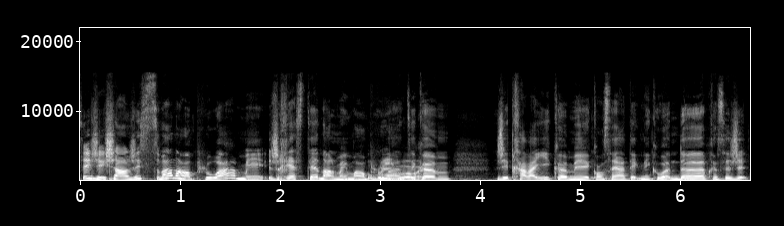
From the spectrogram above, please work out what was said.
tu sais, j'ai changé souvent d'emploi, mais je restais dans le même emploi. Oui, ouais, ouais. comme j'ai travaillé comme euh, conseillère technique au Honda. Après ça, j'ai,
